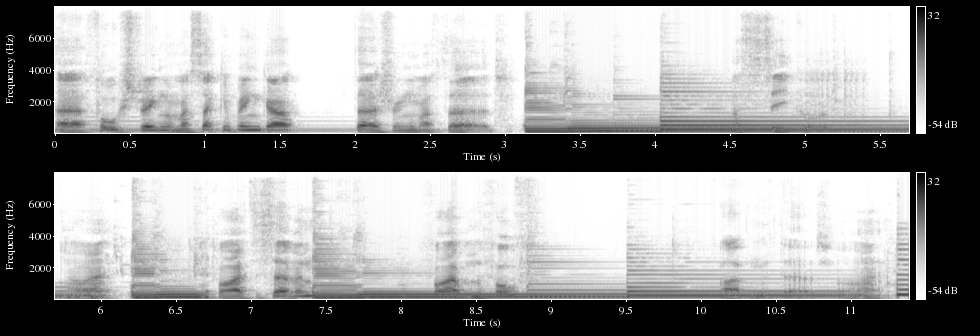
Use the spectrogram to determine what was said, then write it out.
Uh, full string with my second finger, third string with my third. That's a C chord, all right? Five to seven, five on the fourth, five on the third, all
